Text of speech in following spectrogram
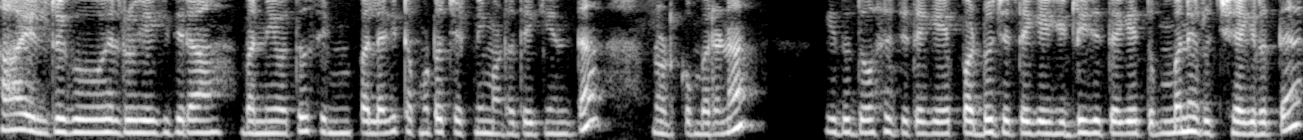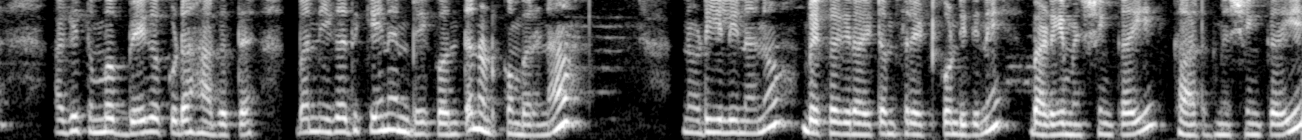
ಹಾಯ್ ಎಲ್ರಿಗೂ ಎಲ್ಲರೂ ಹೇಗಿದ್ದೀರಾ? ಬನ್ನಿ ಇವತ್ತು ಸಿಂಪಲ್ಲಾಗಿ ಟೊಮೊಟೊ ಚಟ್ನಿ ಮಾಡೋದು ಹೇಗೆ ಅಂತ ನೋಡ್ಕೊಂಬರೋಣ. ಇದು ದೋಸೆ ಜೊತೆಗೆ, ಪಡ್ಡು ಜೊತೆಗೆ, ಇಡ್ಲಿ ಜೊತೆಗೆ ತುಂಬಾ ರುಚಿಯಾಗಿರುತ್ತೆ. ಹಾಗೆ ತುಂಬ ಬೇಗ ಕೂಡ ಆಗುತ್ತೆ. ಬನ್ನಿ, ಈಗ ಅದಕ್ಕೆ ಏನೇನು ಬೇಕು ಅಂತ ನೋಡ್ಕೊಂಬರೋಣ. ನೋಡಿ, ಇಲ್ಲಿ ನಾನು ಬೇಕಾಗಿರೋ ಐಟಮ್ಸ್ ಎಲ್ಲ ಇಟ್ಕೊಂಡಿದ್ದೀನಿ. ಬಾಡಿಗೆ ಮೆಣಸಿನ್ಕಾಯಿ, ಖಾರದ ಮೆಣಸಿನ್ಕಾಯಿ,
